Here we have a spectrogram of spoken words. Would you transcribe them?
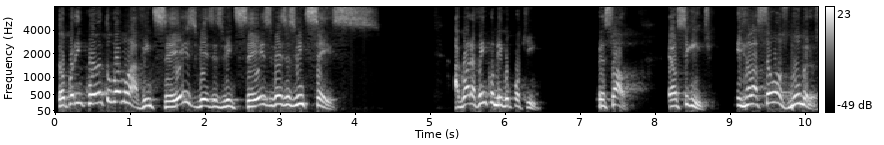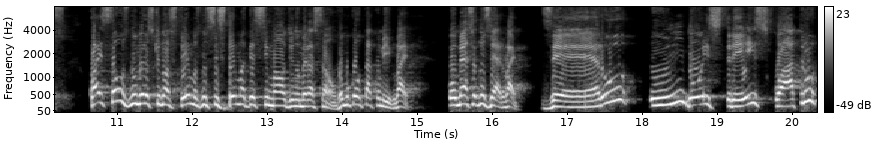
Então, por enquanto, vamos lá, 26 vezes 26 vezes 26. Agora vem comigo um pouquinho. Pessoal, é o seguinte, em relação aos números, quais são os números que nós temos no sistema decimal de numeração? Vamos contar comigo, vai. Começa do zero, vai. Zero, um, dois, três, quatro,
